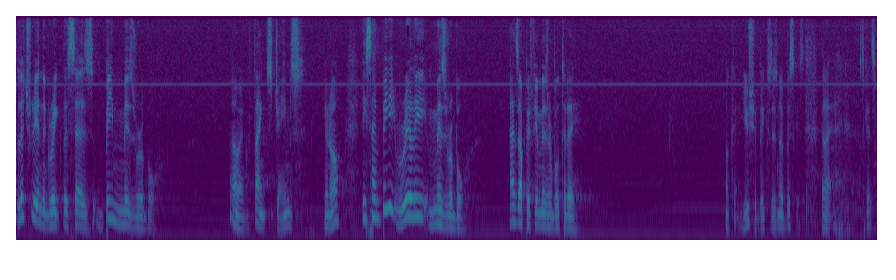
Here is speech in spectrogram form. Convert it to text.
literally in the Greek, this says, be miserable. Oh, thanks, James. You know? He's saying, be really miserable. Hands up if you're miserable today. Okay, you should be because there's no biscuits. Like, let's get some.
